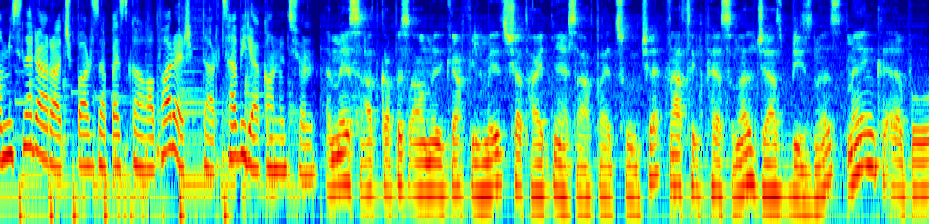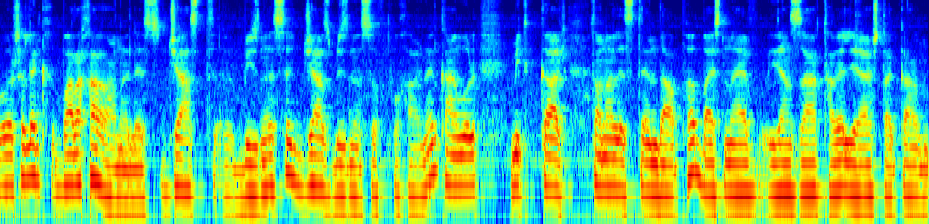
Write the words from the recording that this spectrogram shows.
ամիսներ առաջ պարզապես գաղափար էր, դարձավ իրականություն։ Մեզ հատկապես ամերիկյան ֆիլմերից շատ հայտնի է այս արտահայտությունը, Nothing personal, just business։ Մենք որոշել ենք բարախաղ անել այս just business-ը jazz business-ով փոխարինել, քանի որ միտք կար ստանալ stand-up-ը, բայց նաև իրան զարդարել երաժշտական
